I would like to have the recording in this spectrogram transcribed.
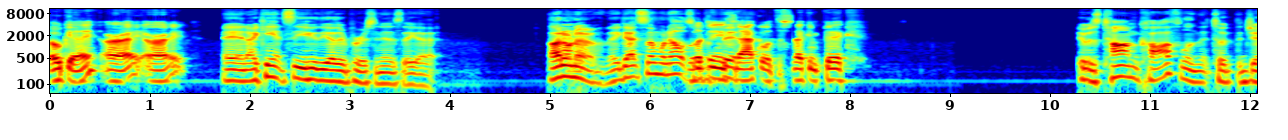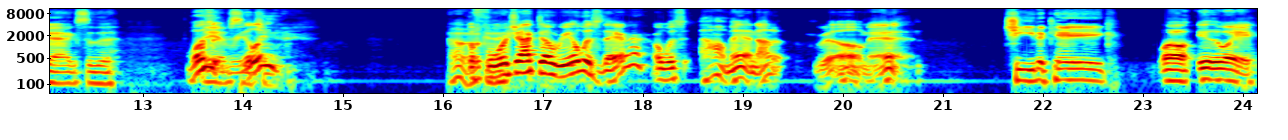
Okay, all right, all right. and I can't see who the other person is they got. I don't know. They got someone else with Looking the at tackle with the second pick. It was Tom Coughlin that took the Jags to the Was it really? Oh, Before okay. Jack Del Rio was there, or was? Oh man, not. A, oh man. Cheetah cake. Well, either way,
